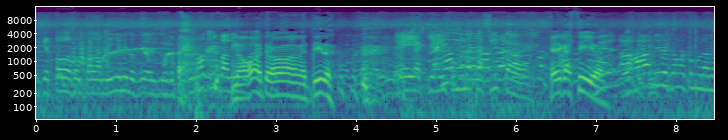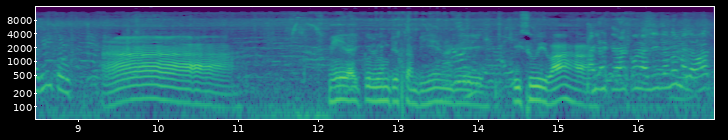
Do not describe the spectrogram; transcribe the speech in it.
Es que todos son para niños y lo que, lo que pasa es que nosotros invadimos. Nosotros vamos metidos. Ey, aquí hay como una casita. El castillo. Ajá, mira como un laberinto. Ah. Mira, hay columpios también, ve. Y sube y baja. Ay, yo quedar con la línea, no me levanto.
